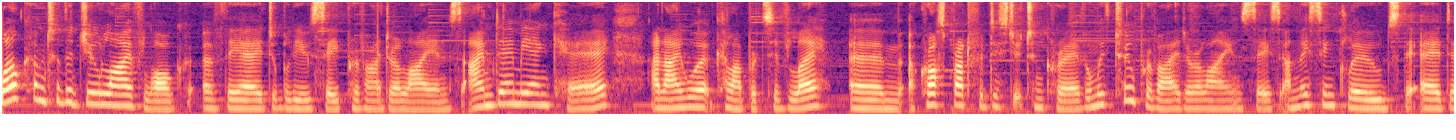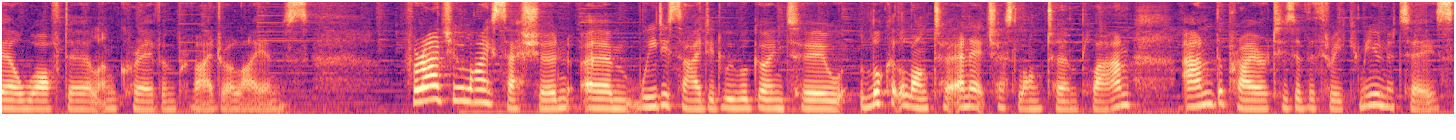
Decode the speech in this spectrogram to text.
Welcome to the July vlog of the AWC Provider Alliance. I'm Damien Kerr and I work collaboratively um, across Bradford District and Craven with two provider alliances and this includes the Airedale, Wharfdale and Craven Provider Alliance. For our July session, um, we decided we were going to look at the long -term, NHS long-term plan and the priorities of the three communities.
